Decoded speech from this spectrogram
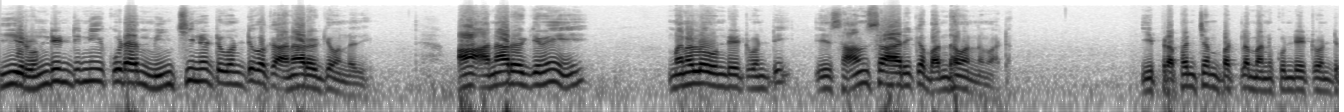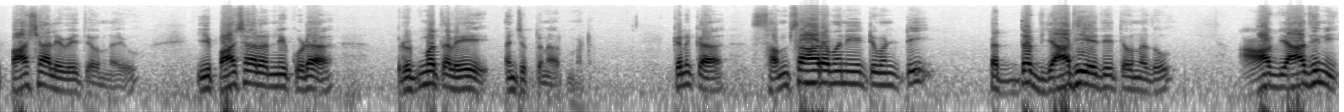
ఈ రెండింటినీ కూడా మించినటువంటి ఒక అనారోగ్యం ఉన్నది. ఆ అనారోగ్యమే మనలో ఉండేటువంటి ఈ సాంసారిక బంధం అన్నమాట. ఈ ప్రపంచం పట్ల మనకుండేటువంటి పాశాలు ఏవైతే ఉన్నాయో ఈ పాశాలన్నీ కూడా రుగ్మతలే అని చెప్తున్నారు అనమాట కనుక సంసారం అనేటువంటి పెద్ద వ్యాధి ఏదైతే ఉన్నదో ఆ వ్యాధిని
